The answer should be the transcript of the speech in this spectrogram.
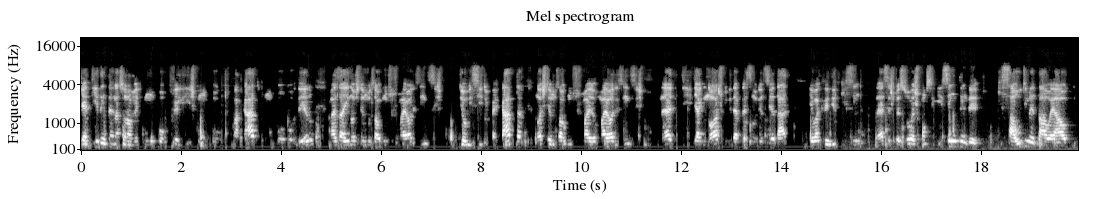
que é tida internacionalmente como um povo feliz, como um povo pacato, como povo bordeiro, mas aí nós temos alguns dos maiores índices de homicídio per capita, nós temos alguns dos maiores índices né, de diagnóstico de depressão e de ansiedade, eu acredito que sim, né, se as pessoas conseguissem entender que saúde mental é algo,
